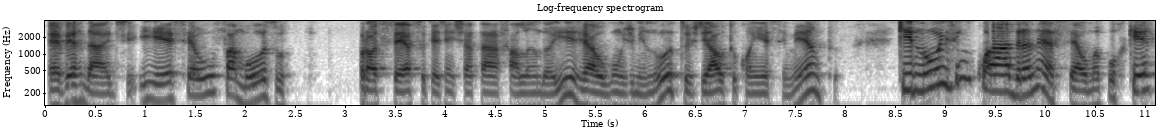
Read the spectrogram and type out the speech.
É verdade. E esse é o famoso processo que a gente já está falando aí, já há alguns minutos, de autoconhecimento, que nos enquadra, né, Selma? Porque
